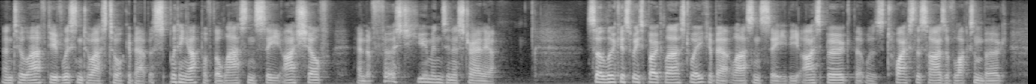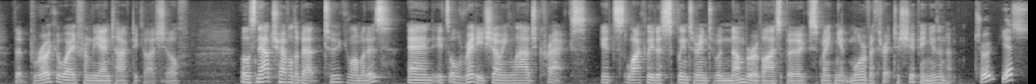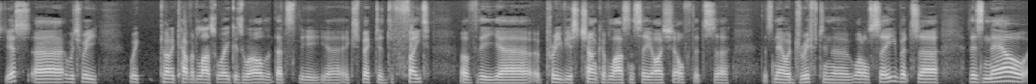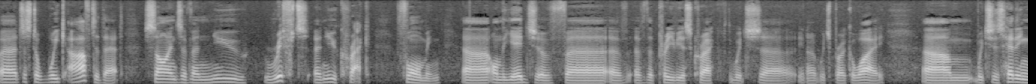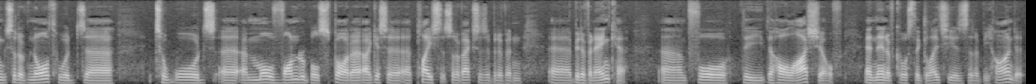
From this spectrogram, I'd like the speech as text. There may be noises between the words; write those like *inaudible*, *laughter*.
until after you've listened to us talk about the splitting up of the Larsen C ice shelf and the first humans in Australia. So, Lucas, we spoke last week about Larsen C, the iceberg that was twice the size of Luxembourg that broke away from the Antarctic ice shelf. Well, it's now travelled about two kilometres and it's already showing large cracks. It's likely to splinter into a number of icebergs, making it more of a threat to shipping, isn't it? True. Yes. Yes. Uh, which we we kind of covered last week as well. That that's the uh, expected fate of the uh, previous chunk of Larsen C ice shelf that's uh, that's now adrift in the Weddell Sea. But uh, there's now uh, just a week after that signs of a new rift, a new crack forming. Uh, on the edge of, uh, of, of the previous crack, which uh, you know which broke away, um, which is heading sort of northwards towards a, a, more vulnerable spot. I guess a, a, place that sort of acts as a bit of an a bit of an anchor um, for the the whole ice shelf, and then of course the glaciers that are behind it.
